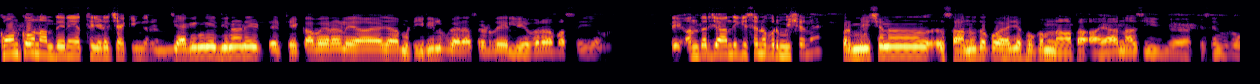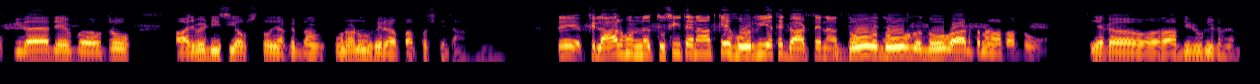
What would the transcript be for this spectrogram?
ਕੌਣ ਕੌਣ ਆਉਂਦੇ ਨੇ ਇੱਥੇ ਜਿਹੜੇ ਚੈਕਿੰਗ ਕਰਨ? ਚੈਕਿੰਗ ਜਿਨ੍ਹਾਂ ਨੇ ਠੇਕਾ ਵਗੈਰਾ ਲਿਆ ਹੈ ਜਾਂ ਮਟੀਰੀਅਲ ਵਗੈਰਾ ਸਿੱਟਦੇ ਲੇਬਰ ਆ ਬਸ ਇਹ ਤੇ ਅੰਦਰ ਜਾਣ ਦੀ ਕਿਸੇ ਨੂੰ ਪਰਮਿਸ਼ਨ ਹੈ? ਪਰਮਿਸ਼ਨ ਸਾਨੂੰ ਤਾਂ ਕੋਈ ਹਜੇ ਹੁਕਮ ਨਾ ਤਾਂ ਆਇਆ ਨਾ ਅਸੀਂ ਕਿਸੇ ਨੂੰ ਰੋਕੀਦਾ ਹੈ। ਜੇ ਉਧਰੋਂ ਆ ਜਾਵੇ ਡੀਸੀ ਆਫਿਸ ਤੋਂ ਜਾਂ ਕਿਦਾਂ ਉਹਨਾਂ ਨੂੰ ਫਿਰ ਆਪਾਂ ਪੁੱਛ ਕੇ ਜਾਣਦੇ ਤੇ ਫਿਲਹਾਲ ਹੁਣ ਤੁਸੀਂ ਤੈਨਾਤ ਕਿ ਹੋਰ ਵੀ ਇੱਥੇ ਗਾਰਡ ਤੈਨਾਤ ਦੋ ਦੋ ਦੋ ਗਾਰਡ ਤਨਾਤ ਆ ਦੋ। ਇੱਕ ਰਾਤ ਦੀ ਡਿਊਟੀ ਇੱਕ ਦਿਨ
